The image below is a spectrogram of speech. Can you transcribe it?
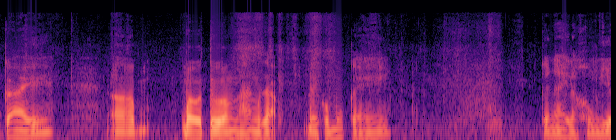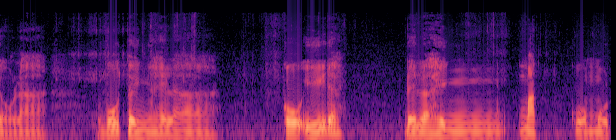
cái uh, bờ tường hàng rào đây có một cái cái này là không hiểu là vô tình hay là cố ý đây. Đây là hình mặt của một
